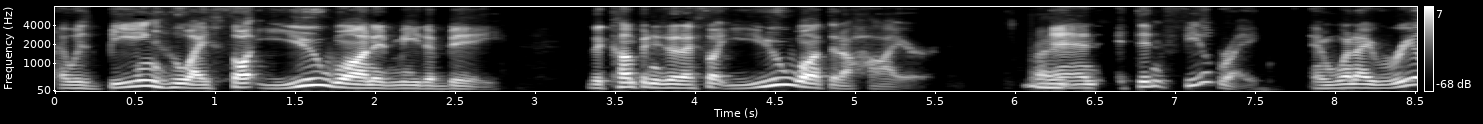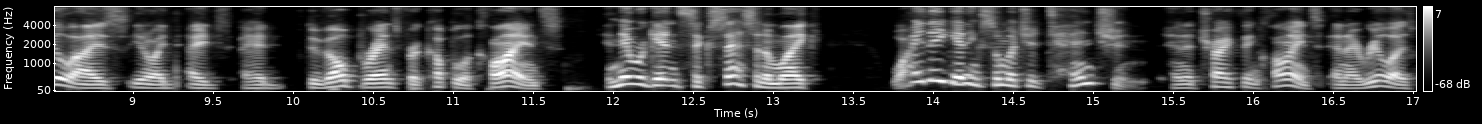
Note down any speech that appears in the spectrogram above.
I was being who I thought you wanted me to be the company that I thought you wanted to hire, Right. and it didn't feel right. And when I realized, you know, I, I, I had developed brands for a couple of clients, and they were getting success, and I'm like, why are they getting so much attention and attracting clients? And I realized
